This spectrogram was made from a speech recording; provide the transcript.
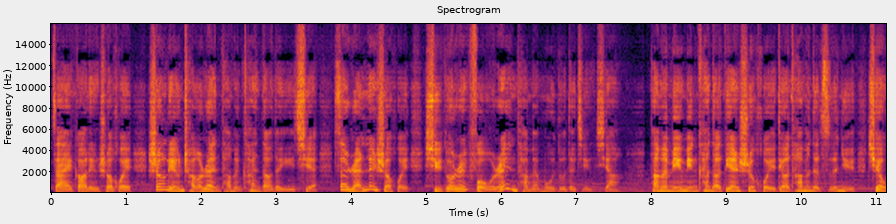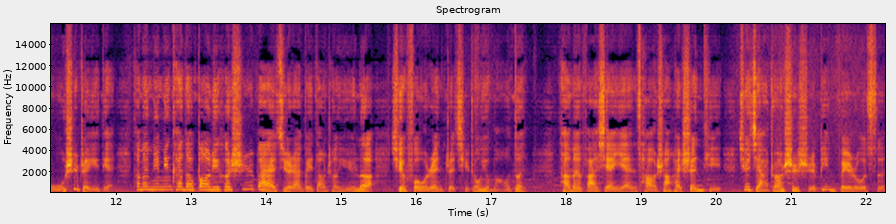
在高龄社会，生灵承认他们看到的一切；在人类社会，许多人否认他们目睹的景象。他们明明看到电视毁掉他们的子女，却无视这一点；他们明明看到暴力和失败，居然被当成娱乐，却否认这其中有矛盾。他们发现烟草伤害身体，却假装事实并非如此。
